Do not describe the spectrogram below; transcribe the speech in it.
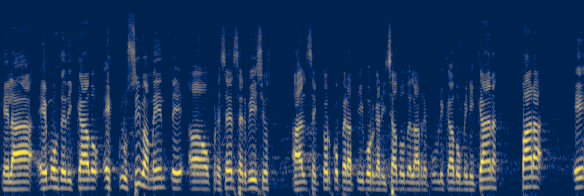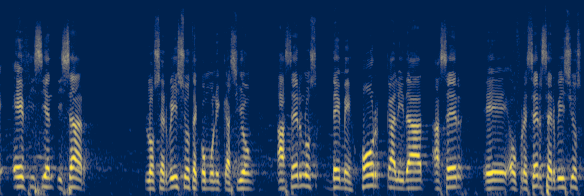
que la hemos dedicado exclusivamente a ofrecer servicios al sector cooperativo organizado de la República Dominicana para eficientizar los servicios de comunicación, hacerlos de mejor calidad, hacer, eh, ofrecer servicios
